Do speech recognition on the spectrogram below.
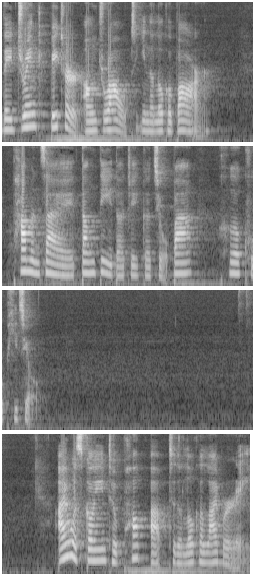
they drink bitter on drought in the local bar. 他们在当地的这个酒吧喝苦啤酒。I was going to pop up to the local library.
